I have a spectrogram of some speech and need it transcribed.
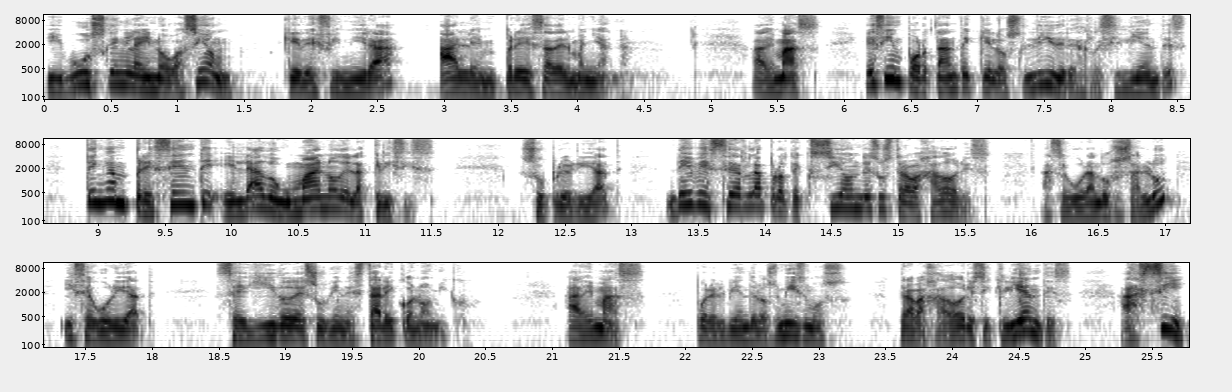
y busquen la innovación que definirá a la empresa del mañana. Además, es importante que los líderes resilientes tengan presente el lado humano de la crisis. Su prioridad debe ser la protección de sus trabajadores, asegurando su salud y seguridad, seguido de su bienestar económico. Además, por el bien de los mismos, trabajadores y clientes, así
